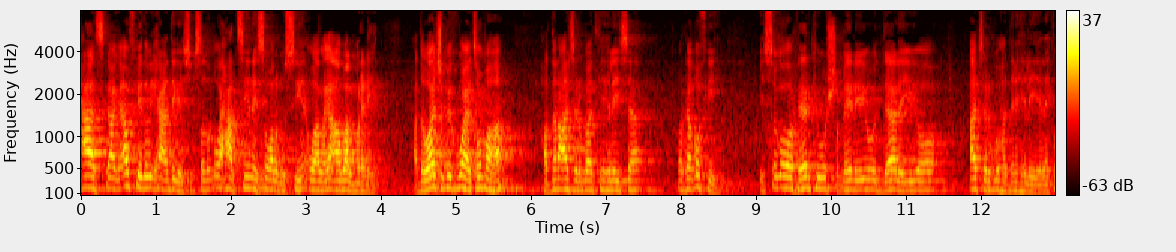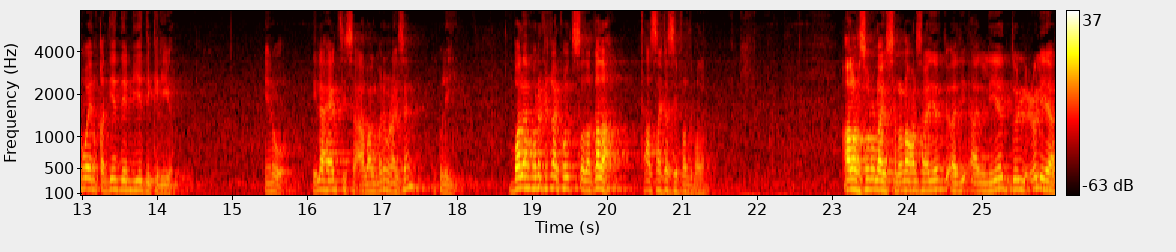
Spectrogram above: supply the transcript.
xaaskaaga afkeeda wixii aad dhigayso sadaq waxaad siinaysa waa lagu siin waa laga abaal marinaya. Hadda waajib bay kugu hayto maaha. Haddana ajar baad ka helaysaa. Marka qofkii isagoo reerkii u shaqeynayo oo daalayo ajar buu haddana helaya laakiin waa inu qadiyadee niyadda geliyo. Inuu ilahay agtiisa abaalmarin wanaagsan ku leeyahy bale mararka qaarkood sadaqada taasaa ka sii fadli badan. Qaala rasuul lahi sala la ala sl alyad lculya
